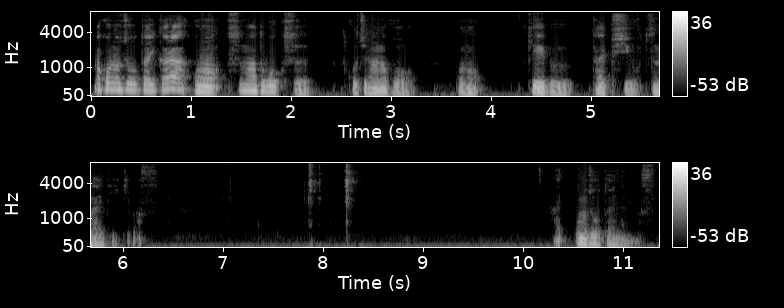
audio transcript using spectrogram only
まあ、この状態から、このスマートボックス、こちらの方、このケーブル、タイプ C をつないでいきます。はい、この状態になります。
